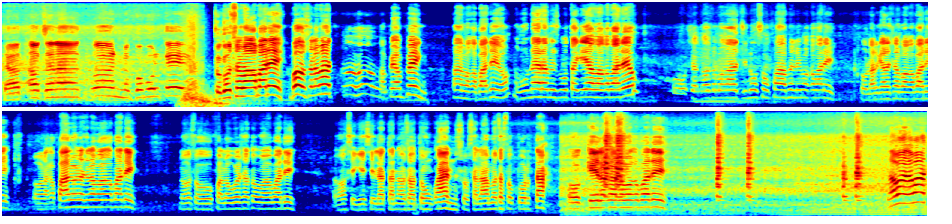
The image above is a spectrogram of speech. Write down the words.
Shout out sa nagkuhan, nagpabulke. Tugod sa mga kabady. Bo, salamat. Amping-amping. Ah, mga kabady, oh. Nangunay ra mismo tagiya mga kabady, oh. Oh, shout out sa mga Ginuso family mga kabady. So, larga na sila mga kabady. So, nakapalo na sila mga kabady. No, so followers na to mga kabady. No, sige sila tanaw sa atong kan. So, salamat sa suporta. Okay lang na mga kabady. Salamat, salamat.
